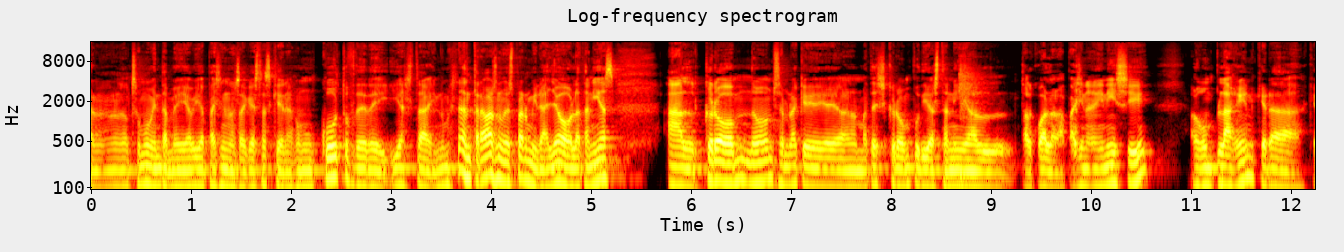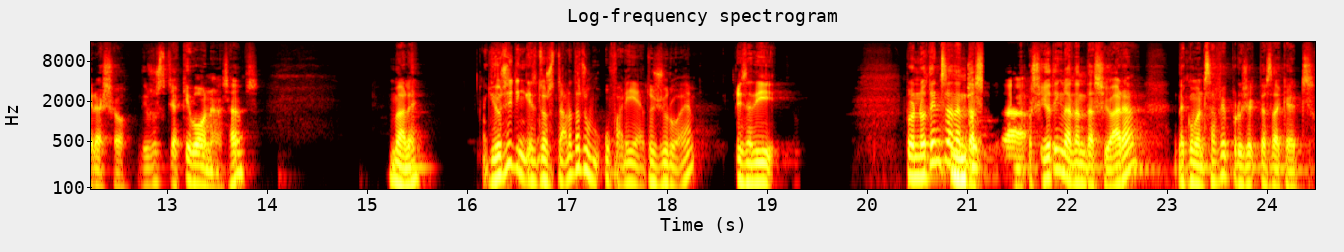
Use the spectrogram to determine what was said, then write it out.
en el seu moment també hi havia pàgines d'aquestes que eren com un quote of the day i ja està. I només entraves només per mirar allò. La tenies al Chrome, no? Em sembla que en el mateix Chrome podies tenir el, tal qual a la pàgina d'inici algun plugin que era, que era això. Dius, hòstia, que bona, saps? Vale. Jo si tingués dos tardes ho, ho faria, t'ho juro, eh? És a dir... Però no tens la tentació... De... O sigui, jo tinc la tentació ara de començar a fer projectes d'aquests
